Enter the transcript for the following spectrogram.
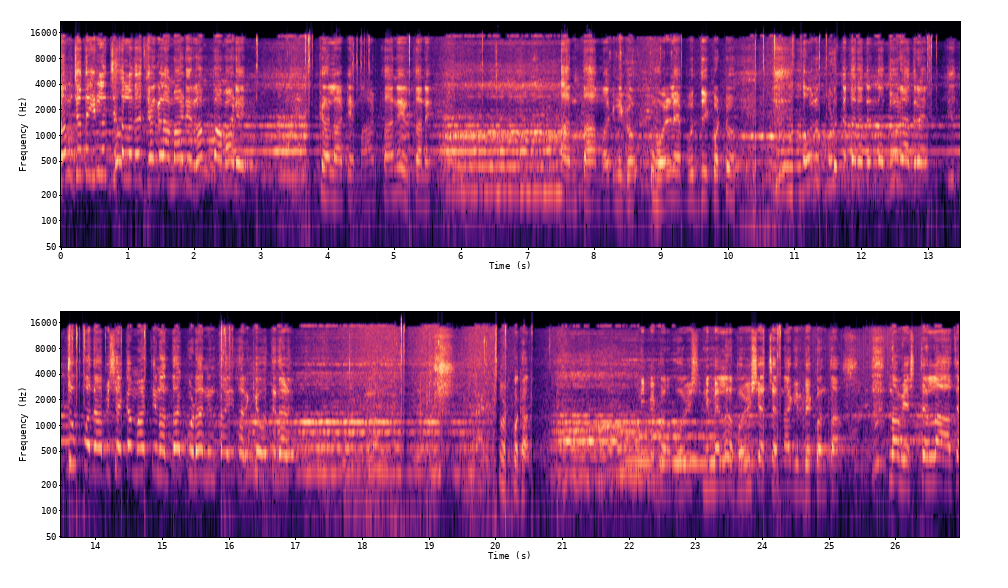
ನಮ್ಮ ಜೊತೆ ಇಲ್ಲ ಜಾಲದ ಜಗಳ ಮಾಡಿ, ರಂಪ ಮಾಡಿ, ಗಲಾಟೆ ಮಾಡ್ತಾನೆ ಇರ್ತಾನೆ. ಅಂತ ಮಗನಿಗೂ ಒಳ್ಳೆ ಬುದ್ಧಿ ಕೊಟ್ಟು ಅವನು ಕುಡುಕತನದಿಂದ ದೂರ ಆದ್ರೆ ತುಪ್ಪದ ಅಭಿಷೇಕ ಮಾಡ್ತೀನಿ ಅಂತ ಕೂಡ ನಿನ್ನ ತಾಯಿ ಹರಕೆ ಹೊತ್ತಿದ್ದಾಳೆ. ನೋಡ್ಬೇಕ ನಿಮ್ಮಿಬ್ಬರ ಭವಿಷ್ಯ, ನಿಮ್ಮೆಲ್ಲರ ಭವಿಷ್ಯ ಚೆನ್ನಾಗಿರ್ಬೇಕು ಅಂತ ನಾವು ಎಷ್ಟೆಲ್ಲ ಆಸೆ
